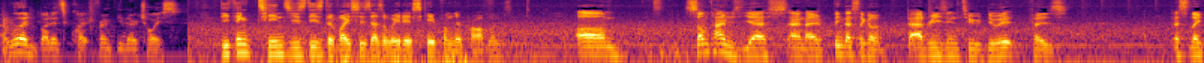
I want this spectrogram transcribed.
I would, but it's quite frankly their choice. Do you think teens use these devices as a way to escape from their problems? Um, sometimes yes, and I think that's like a bad reason to do it because that's like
